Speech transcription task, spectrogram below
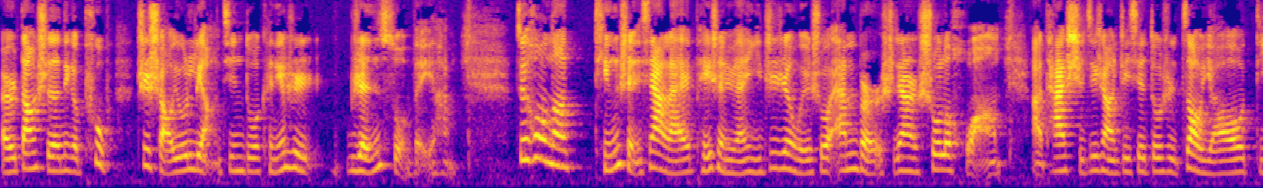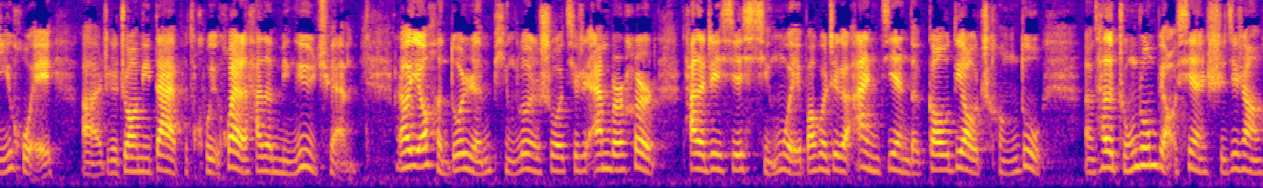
而当时的那个 poop 至少有两斤多，肯定是人所为哈。最后呢，庭审下来，陪审员一致认为说，Amber 实际上是说了谎啊，他实际上这些都是造谣诋毁啊，这个 Johnny Depp 毁坏了他的名誉权。然后也有很多人评论说，其实 Amber Heard 他的这些行为，包括这个案件的高调程度。呃，他的种种表现实际上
